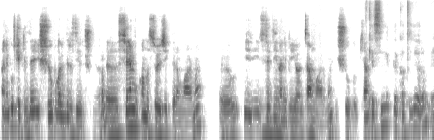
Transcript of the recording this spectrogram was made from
hani bu şekilde issue bulabiliriz diye düşünüyorum. E, senin bu konuda söyleyeceklerin var mı? Ee, izlediğin hani bir yöntem var mı işi olurken? Kesinlikle katılıyorum. Ee,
